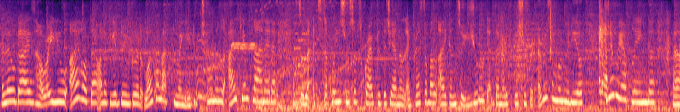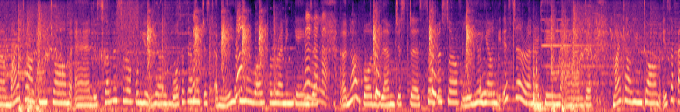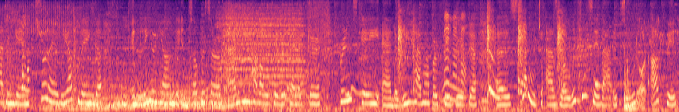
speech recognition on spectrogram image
Hello guys, how are you? I hope that all of you are doing good. Welcome back to my YouTube channel, I iGame Planet. So let's the please to subscribe to the channel and press the bell icon so you will get the notification for every single video. Today we are playing uh, My Talking Tom and Sylvester of Young. Both of them are just amazing and wonderful running games. Uh, not both of them, just uh, Sylvester of Leo Young is the runner game and uh, My Talking Tom is a patting game. Today we are playing uh, in Leo Young in Super Syrup and we have our favorite character Prince K and we have our favorite uh, suit as well. We can say that it's suit or outfit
